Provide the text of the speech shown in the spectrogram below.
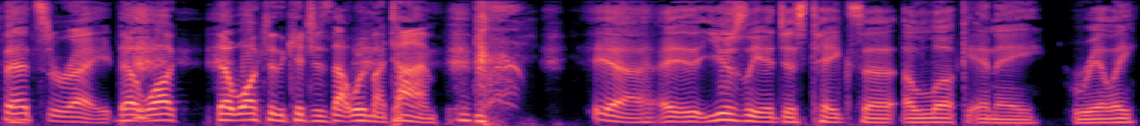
That's right. That walk, that walk to the kitchen is not worth my time. yeah. Usually it just takes a, a look and a really.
